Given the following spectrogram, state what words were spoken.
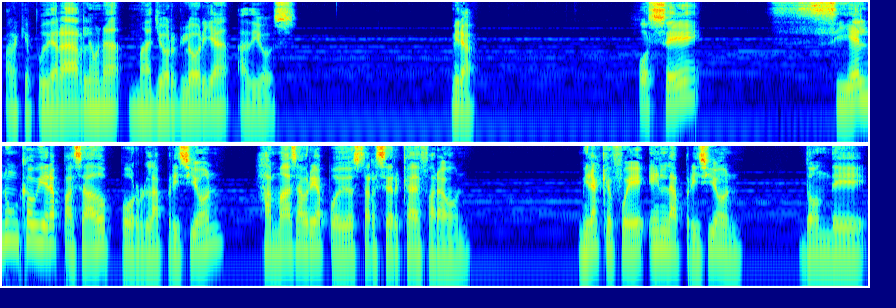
para que pudiera darle una mayor gloria a Dios. Mira, José si él nunca hubiera pasado por la prisión, jamás habría podido estar cerca de Faraón. Mira que fue en la prisión donde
